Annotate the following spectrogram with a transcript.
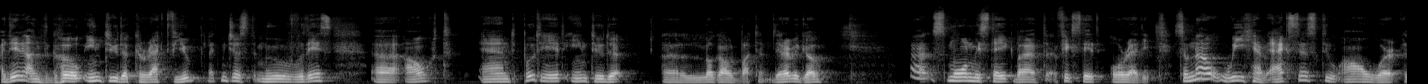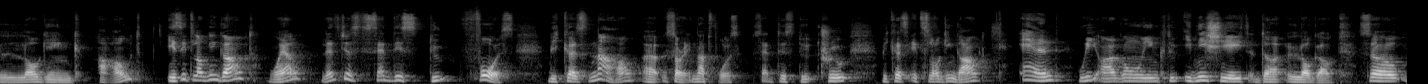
I didn't go into the correct view. Let me just move this uh, out and put it into the logout button. There we go. A small mistake, but fixed it already. So now we have access to our logging out. Is it logging out? Well, let's just set this to false because now, uh, sorry, not false, set this to true because it's logging out and we are going to initiate the logout. So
